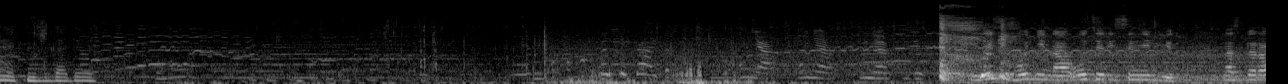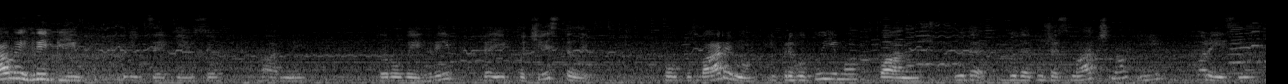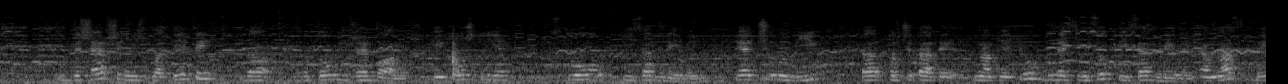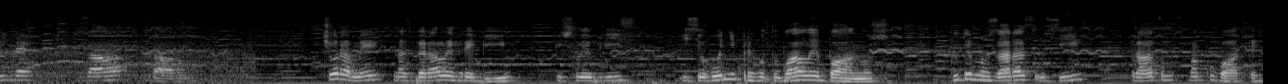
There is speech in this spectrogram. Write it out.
Як він диви. Ми сьогодні на озері Синевір. Назбирали грибів. Дивіться, який ось гарний здоровий гриб. Вже їх почистили, по- зваримо і приготуємо бануш. Буде, буде дуже смачно і корисно. Дешевше, ніж платити за готовий вже бануш, який коштує 150 гривень. 5 чоловік та посчитати на п'ятьох буде 750 гривень, а в нас вийде за даром. Вчора ми назбирали грибів, пішли в ліс і сьогодні приготували бануш. Будемо зараз усі разом смакувати.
